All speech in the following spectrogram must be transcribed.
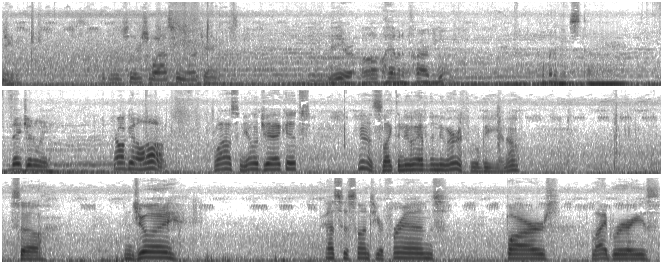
maybe. Uh, so there's wasps and yellow jackets. They are all having a party. Hope I don't get stung They generally, they're all getting along. Wasps and yellow jackets. Yeah, it's like the new heaven and new earth will be, you know? So, enjoy. Pass this on to your friends, bars, libraries,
